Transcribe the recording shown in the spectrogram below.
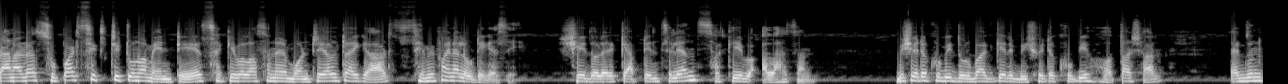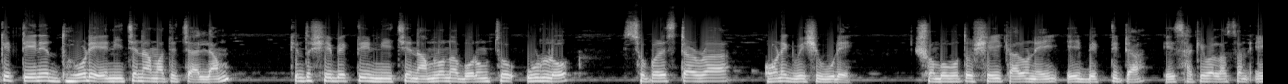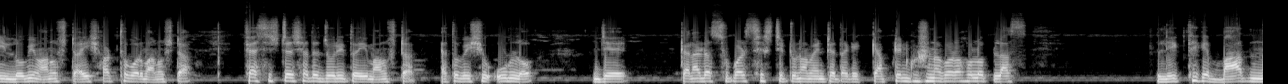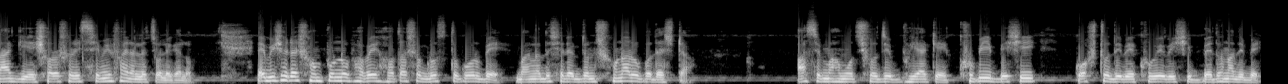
Canada super sixty টুর্নামেন্টে সাকিব আল হাসানের Montreal Tigers সেমিফাইনালে উঠে গেছে। সেই দলের ক্যাপ্টেন ছিলেন সাকিব আল হাসান। বিষয়টা খুবই দুর্ভাগ্যের, বিষয়টা খুবই হতাশার। একজনকে টেনে ধরে নিচে নামাতে চাইলাম, কিন্তু সেই ব্যক্তি নিচে নামলো না, বরঞ্চ উড়লো। সুপারস্টাররা অনেক বেশি উড়ে। সম্ভবত সেই কারণেই এই ব্যক্তিটা, এই সাকিব আল হাসান, এই লোভী মানুষটা, এই স্বার্থপর মানুষটা ফ্যাসিস্টের সাথে জড়িত এই মানুষটা এত বেশি উড়লো যে কানাডা সুপার সিক্সটি টুর্নামেন্টে তাকে ক্যাপ্টেন ঘোষণা করা হলো, প্লাস লিগ থেকে বাদ না গিয়ে সরাসরি সেমিফাইনালে চলে গেল। এ বিষয়টা সম্পূর্ণভাবে হতাশাগ্রস্ত করবে বাংলাদেশের একজন সোনার উপদেষ্টা, আসিফ মাহমুদ সজীব ভুইয়াকে খুবই বেশি কষ্ট দিবে, খুবই বেশি বেদনা দিবে।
